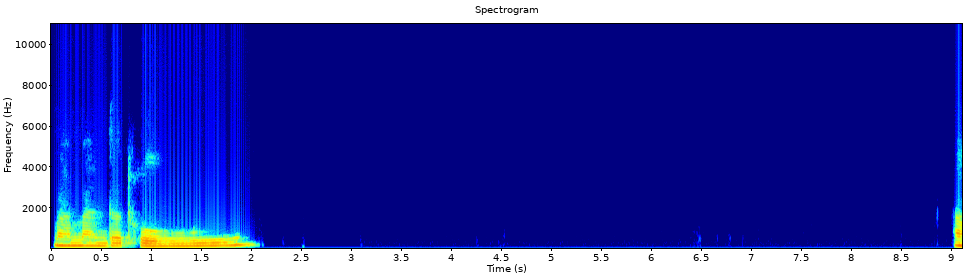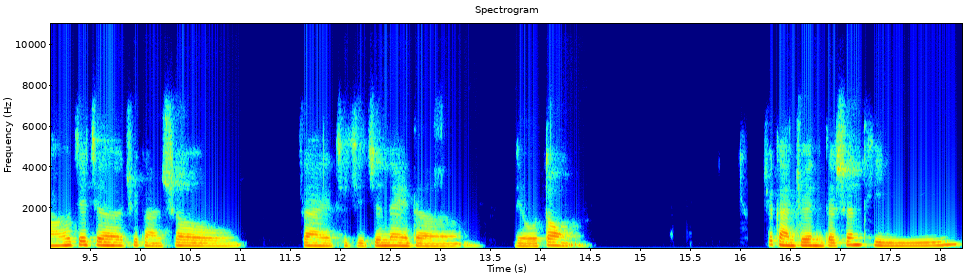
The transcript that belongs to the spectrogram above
慢慢的吐。好，接着去感受在自己之内的流动，去感觉你的身体。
